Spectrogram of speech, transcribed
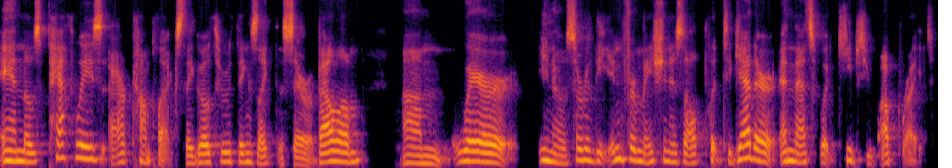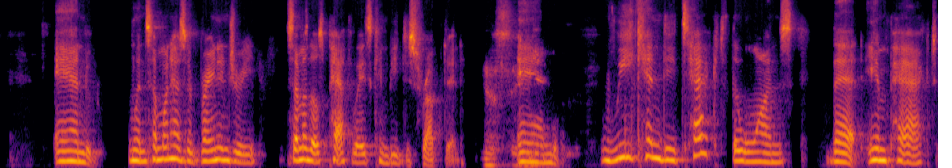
And those pathways are complex. They go through things like the cerebellum um, where you know sort of the information is all put together and that's what keeps you upright. And when someone has a brain injury some of those pathways can be disrupted. Yes and we can detect the ones that impact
